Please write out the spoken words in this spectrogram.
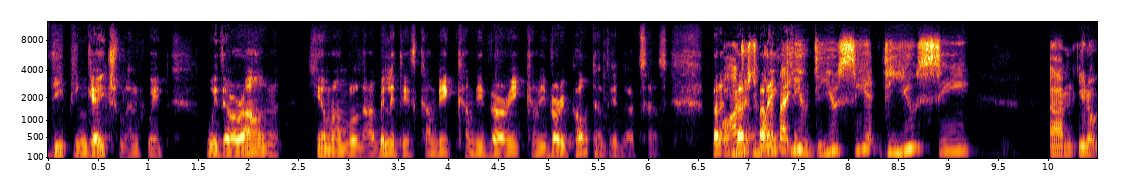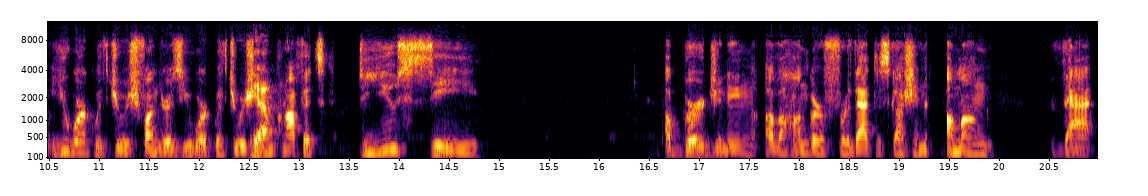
deep engagement with with their own human vulnerabilities can be can be very can be very potent in that sense. But Well, but, Andres, but what I about you? Do you see it? Do you see, um, you know, you work with Jewish funders, you work with Jewish Yeah. nonprofits. Do you see a burgeoning of a hunger for that discussion among that,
